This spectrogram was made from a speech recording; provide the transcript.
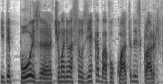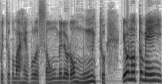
e depois eh, tinha uma animaçãozinha acabava. O 4, eles, claro que foi toda uma revolução, melhorou muito. Eu não tomei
